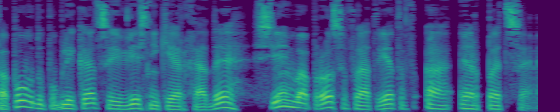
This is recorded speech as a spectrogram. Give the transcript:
по поводу публикации в Вестнике РХД «Семь вопросов и ответов о РПЦ».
